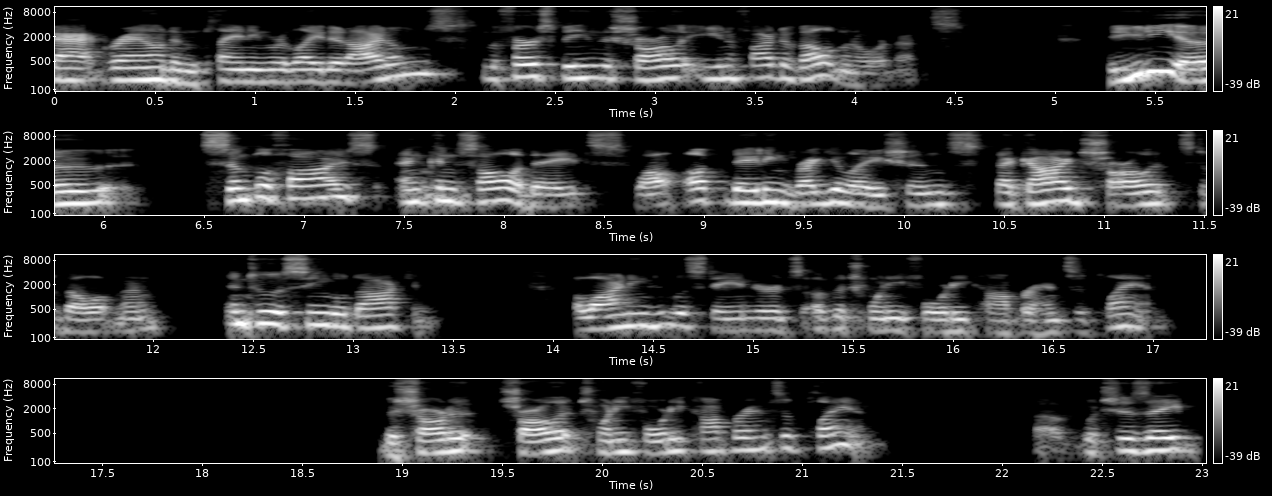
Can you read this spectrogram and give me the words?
background and planning related items. The first being the Charlotte Unified Development Ordinance. The UDO simplifies and consolidates while updating regulations that guide Charlotte's development into a single document, aligning with the standards of the 2040 Comprehensive Plan. The Charlotte, Charlotte 2040 Comprehensive Plan, uh, which is a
